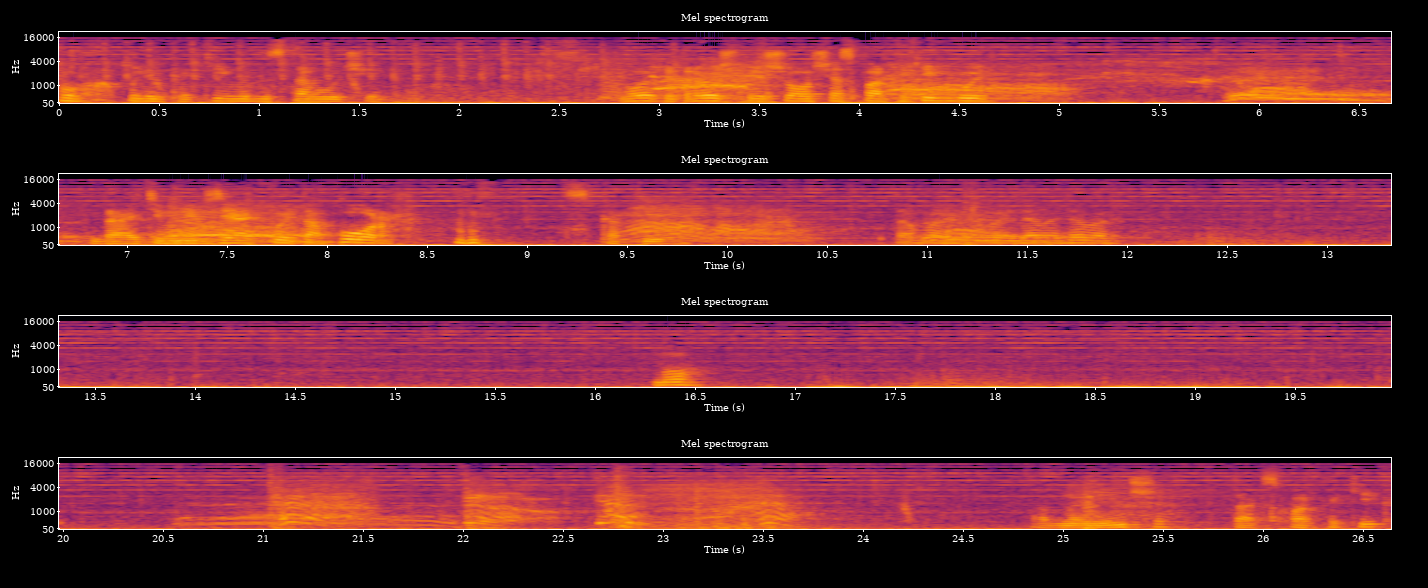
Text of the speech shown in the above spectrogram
ух, блин, какие вы доставучие. Ой, Петрович пришел, сейчас партикик будет. Дайте мне взять мой топор. Скоты. Давай, давай, давай, давай. Ну. Одно меньше. Так, Спарта кик.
